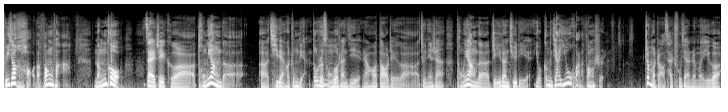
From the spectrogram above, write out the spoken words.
比较好的方法，能够在这个同样的。呃，起点和终点都是从嗯洛杉矶，然后到这个旧金山，同样的这一段距离，有更加优化的方式，这么着才出现这么一个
